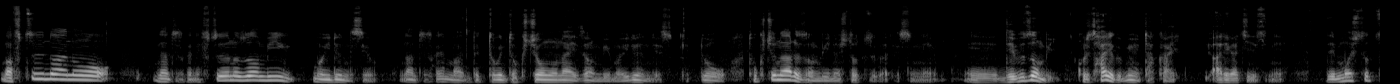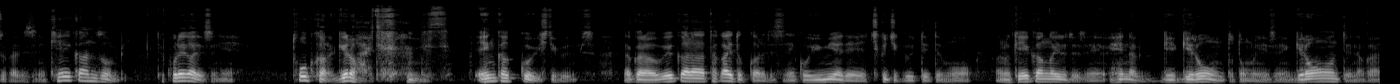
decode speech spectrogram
まあ、普通のあの何ていうんですかね普通のゾンビもいるんですよ。何ていうんですかね、まあ、特に特徴もないゾンビもいるんですけど特徴のあるゾンビの一つがですね、えー、デブゾンビ。これ体力妙に高い。ありがちですね。でもう一つがですね警官ゾンビ。でこれがですね遠くからゲロ吐いてくるんですよ。遠隔攻撃してくるんですだから上から高いとこからですねこう弓矢でチクチク撃っててもあの警官がいるとですね変なゲゲローンとともにですねゲローンってなんか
